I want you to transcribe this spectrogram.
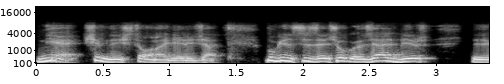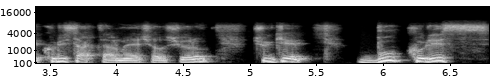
Niye? Şimdi işte ona geleceğim. Bugün size çok özel bir e, kulis aktarmaya çalışıyorum. Çünkü bu kulis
